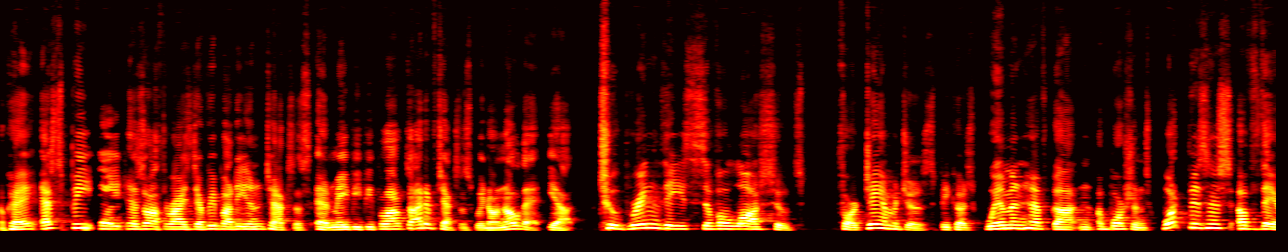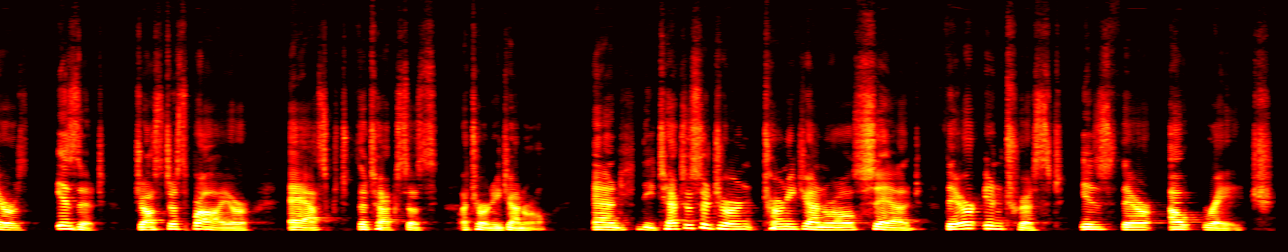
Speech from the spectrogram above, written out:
Okay. SB 8 has authorized everybody in Texas and maybe people outside of Texas, we don't know that yet, to bring these civil lawsuits for damages because women have gotten abortions. What business of theirs is it? Justice Breyer asked the Texas Attorney General. And the Texas Attorney General said their interest is their outrage.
